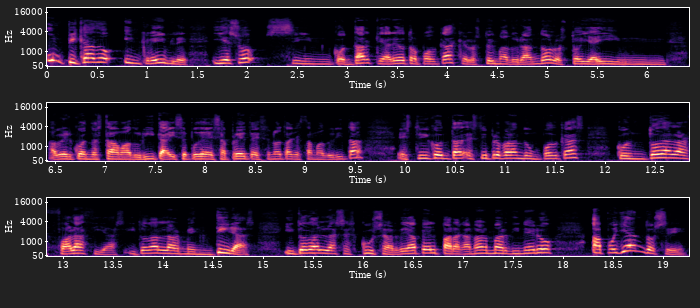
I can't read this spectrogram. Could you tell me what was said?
un picado increíble. Y eso sin contar que haré otro podcast que lo estoy madurando, lo estoy ahí mm, a ver cuando está madurita y se puede, se aprieta y se nota que está madurita. Estoy, estoy preparando un podcast con todas las falacias y todas las mentiras y todas las excusas de Apple para ganar más dinero apoyándose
